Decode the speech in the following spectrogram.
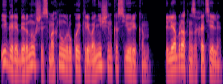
Игорь, обернувшись, махнул рукой Кривонищенко с Юриком. Или обратно захотели.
